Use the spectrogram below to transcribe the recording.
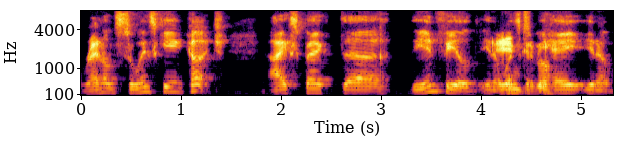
Reynolds, Suwinski, and Cutch. I expect uh, the infield. You know, what's going to be Hey, you know,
